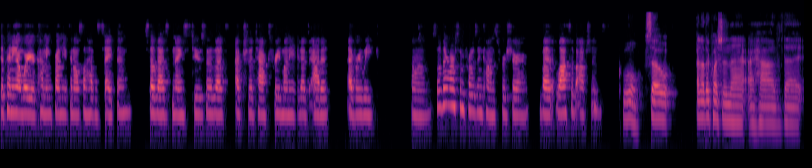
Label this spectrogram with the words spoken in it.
Depending on where you're coming from, you can also have a stipend. So that's nice too. So that's extra tax free money that's added every week. Um, so there are some pros and cons for sure, but lots of options. Cool. So another question that I have that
